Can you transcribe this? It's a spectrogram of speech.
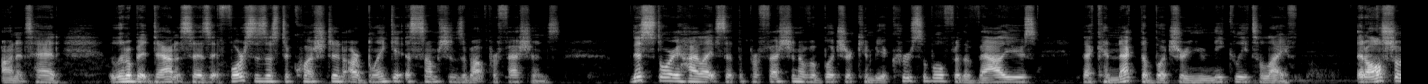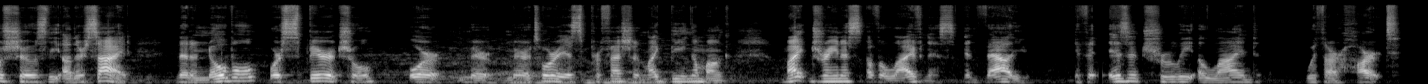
on its head. A little bit down, it says it forces us to question our blanket assumptions about professions. This story highlights that the profession of a butcher can be a crucible for the values that connect the butcher uniquely to life. It also shows the other side that a noble or spiritual or mer- meritorious profession like being a monk might drain us of aliveness and value if it isn't truly aligned with our heart.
